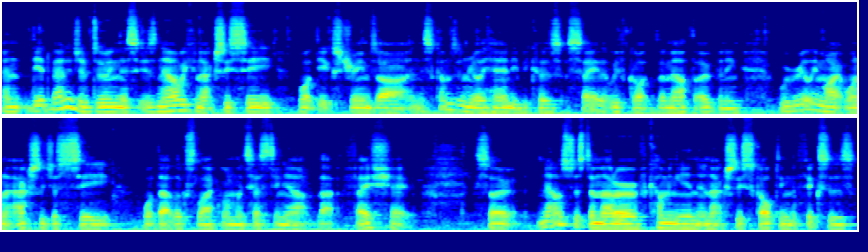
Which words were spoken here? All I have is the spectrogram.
And the advantage of doing this is now we can actually see what the extremes are and this comes in really handy because say that we've got the mouth opening, we really might want to actually just see what that looks like when we're testing out that face shape. So now it's just a matter of coming in and actually sculpting the fixes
